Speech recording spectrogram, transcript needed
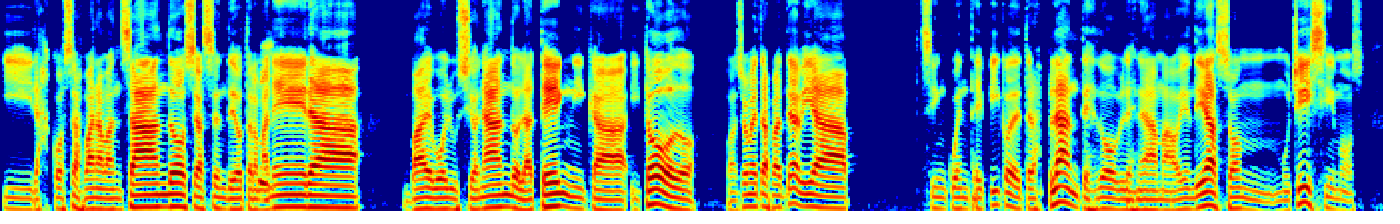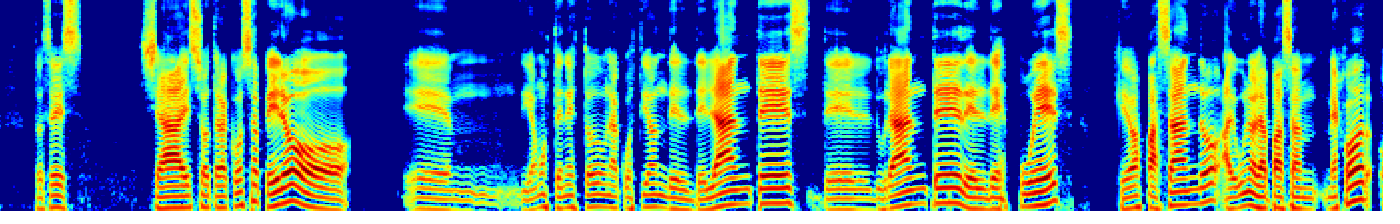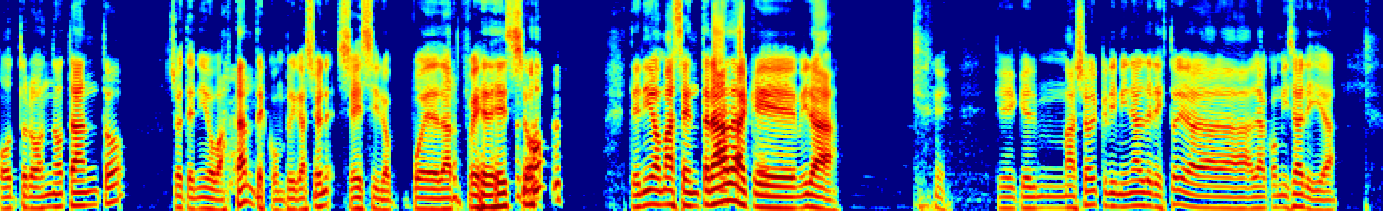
y las cosas van avanzando, se hacen de otra manera, va evolucionando la técnica y todo. Cuando yo me trasplanté había cincuenta y pico de trasplantes dobles nada más. Hoy en día son muchísimos. Entonces, ya es otra cosa, pero em, digamos, tenés toda una cuestión del, del antes, del durante, del después, que vas pasando. Algunos la pasan mejor, otros no tanto. Yo he tenido bastantes complicaciones. Jessy lo puede dar fe de eso. He tenido más entrada que, mira, el mayor criminal de la historia, la, comisaría.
